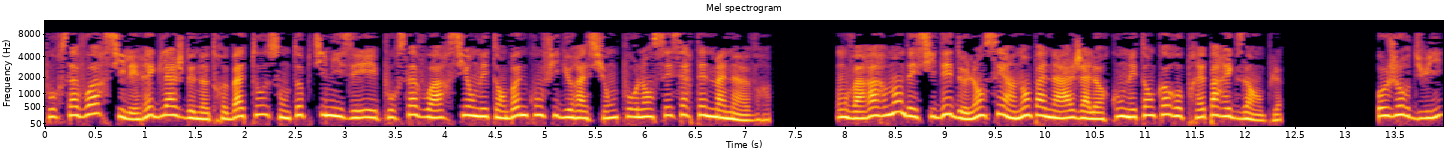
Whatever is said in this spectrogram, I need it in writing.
pour savoir si les réglages de notre bateau sont optimisés et pour savoir si on est en bonne configuration pour lancer certaines manœuvres. On va rarement décider de lancer un empannage alors qu'on est encore au près par exemple. Aujourd'hui,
